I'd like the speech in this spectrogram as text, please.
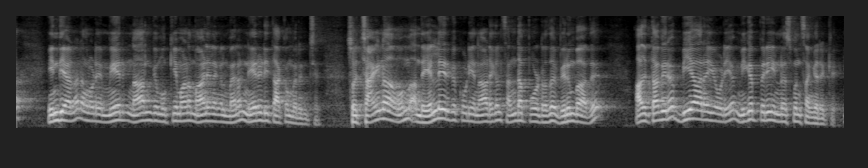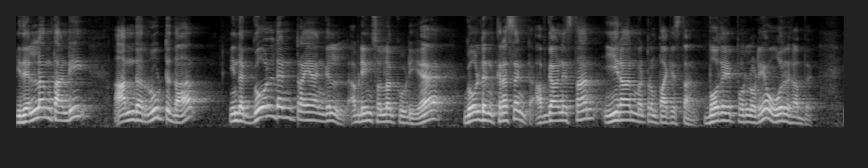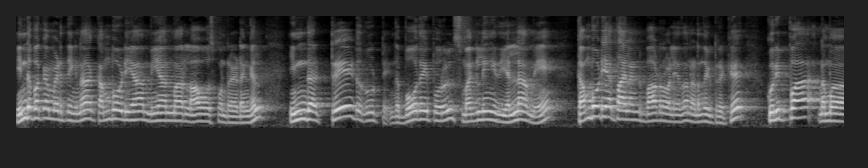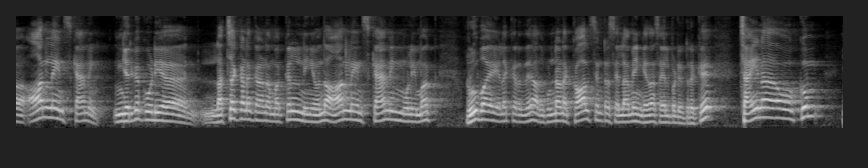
இந்தியாவில் நம்மளுடைய மேற் நான்கு முக்கியமான மாநிலங்கள் மேலே நேரடி தாக்கம் இருந்துச்சு. ஸோ சைனாவும் அந்த எல்லை இருக்கக்கூடிய நாடுகள் சண்டை போடுறதை விரும்பாது. அது தவிர பிஆர்ஐயோடைய மிகப்பெரிய இன்வெஸ்ட்மெண்ட்ஸ் அங்கே இருக்குது இதெல்லாம் தாண்டி அந்த ரூட்டு தான் இந்த கோல்டன் ட்ரையாங்கிள் அப்படின்னு சொல்லக்கூடிய கோல்டன் கிரசன்ட் ஆப்கானிஸ்தான் ஈரான் மற்றும் பாகிஸ்தான் போதைப் பொருளுடைய ஒரு ஹப் இந்த பக்கம் எடுத்திங்கன்னா கம்போடியா மியான்மார் லாவோஸ் போன்ற இடங்கள். இந்த ட்ரேடு ரூட் இந்த போதைப் பொருள் ஸ்மக்லிங் இது எல்லாமே கம்போடியா தாய்லாந்து பார்டர் வழியாக தான் நடந்துக்கிட்டு இருக்குது குறிப்பாக நம்ம ஆன்லைன் ஸ்கேமிங் இங்கே இருக்கக்கூடிய லட்சக்கணக்கான மக்கள் நீங்கள் வந்து ஆன்லைன் ஸ்கேமிங் மூலிமா ரூபாயை இழக்கிறது அதுக்குண்டான கால் சென்டர்ஸ் எல்லாமே இங்கே தான் செயல்பட்டு இருக்கு. சைனாவுக்கும்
